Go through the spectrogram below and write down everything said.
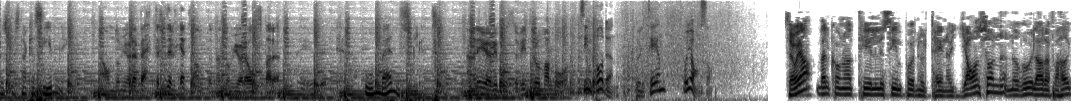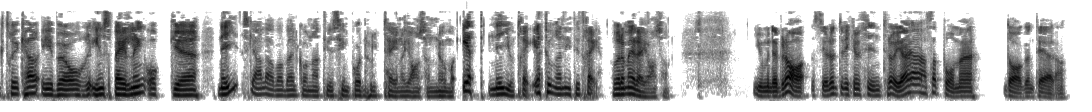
Nu ska vi snacka simning. Ja, om de gör det bättre, det vet jag inte, men de gör det oftare. Det är ju omänskligt. Ja, men det gör vi Bosse, vi trummar på. Simpodden, Hultén och Jansson. Så ja, välkomna till simpodden Hultén och Jansson. Nu rullar det för högtryck här i vår inspelning och eh, ni ska alla vara välkomna till simpodden Hultén och Jansson nummer 193, 193. Hur är det med dig Jansson? Jo, men det är bra. Ser du inte vilken fin tröja jag har satt på mig dagen till ära?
